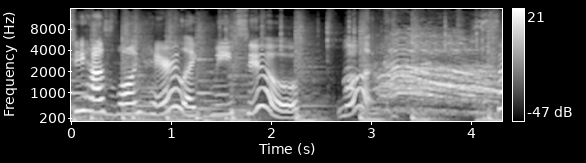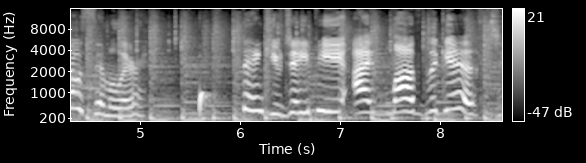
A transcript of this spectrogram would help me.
She has long hair like me, too. Look. So similar. Thank you, JP. I loved the gift.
